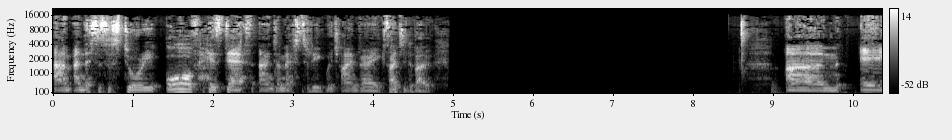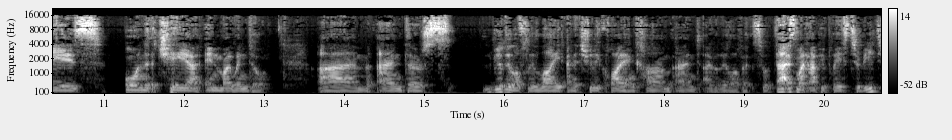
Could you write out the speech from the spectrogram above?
um, and this is the story of his death and a mystery, which I'm very excited about. Um, is on a chair in my window. Um, and there's really lovely light and it's really quiet and calm and I really love it. So that is my happy place to read.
